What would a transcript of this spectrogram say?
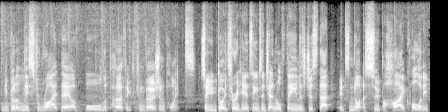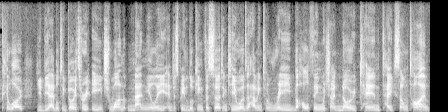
and you've got a list right there of all the perfect conversion points. So you'd go through here, it seems the general theme is just that it's not a super high quality pillow. You'd be able to go through each one manually and just be looking for certain keywords or having to read the whole thing, which I know can take some time.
